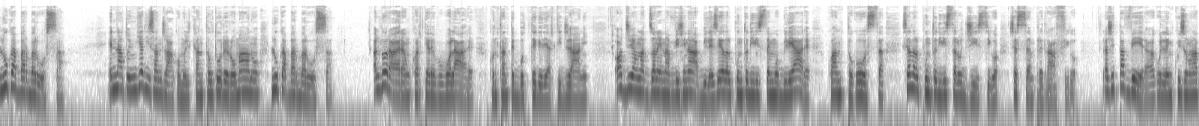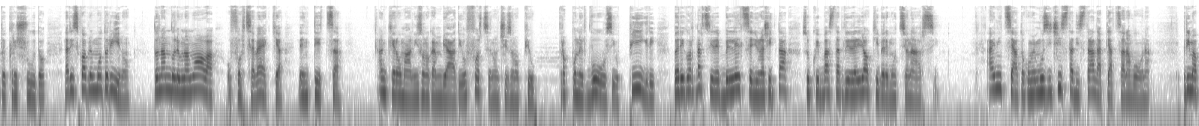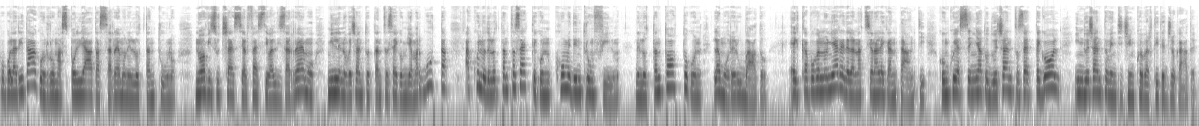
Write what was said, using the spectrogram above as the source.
Luca Barbarossa. È nato in via di San Giacomo il cantautore romano Luca Barbarossa. Allora era un quartiere popolare, con tante botteghe di artigiani. Oggi è una zona inavvicinabile sia dal punto di vista immobiliare, quanto costa, sia dal punto di vista logistico, c'è sempre traffico. La città vera, quella in cui sono nato e cresciuto, la riscopre in motorino, donandole una nuova, o forse vecchia, lentezza. Anche i romani sono cambiati, o forse non ci sono più troppo nervosi o pigri per ricordarsi le bellezze di una città su cui basta aprire gli occhi per emozionarsi. Ha iniziato come musicista di strada a Piazza Navona. Prima popolarità con Roma spogliata a Sanremo nell'81, nuovi successi al Festival di Sanremo 1986 con Via Margutta, a quello dell'87 con Come dentro un film, nell'88 con L'amore rubato è il capocannoniere della nazionale cantanti, con cui ha segnato 207 gol in 225 partite giocate.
